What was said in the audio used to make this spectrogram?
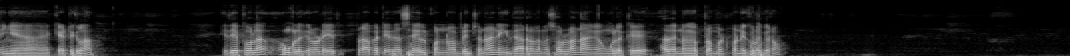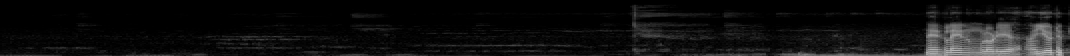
நீங்கள் கேட்டுக்கலாம். இதே போல் உங்களுடைய ப்ராப்பர்ட்டி ஏதாவது சேல் பண்ணணும் அப்படின்னு சொன்னால் நீங்கள் தாராளமாக சொல்லலாம். நாங்கள் உங்களுக்கு அதை நாங்கள் ப்ரொமோட் பண்ணி கொடுக்குறோம். நேர்களே உங்களுடைய யூடியூப்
